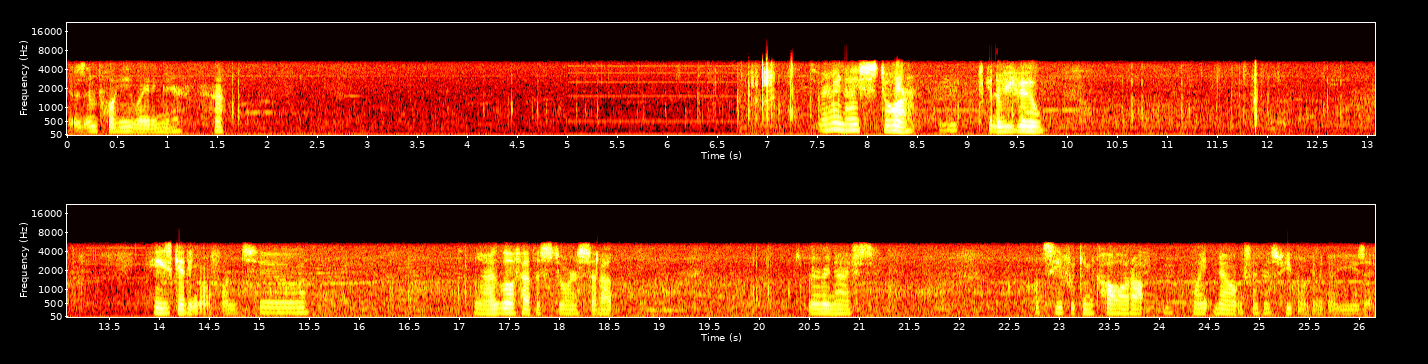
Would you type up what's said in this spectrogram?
There was an employee waiting there. Huh. It's a very nice store. It's got a view. He's getting off on two. Yeah, I love how the store is set up. It's very nice. Let's see if we can call it up. Wait, no, looks like those people are gonna go use it.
